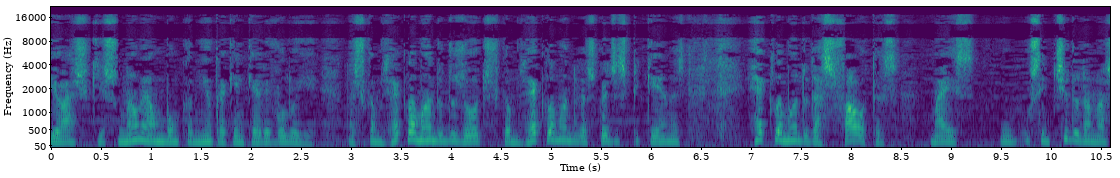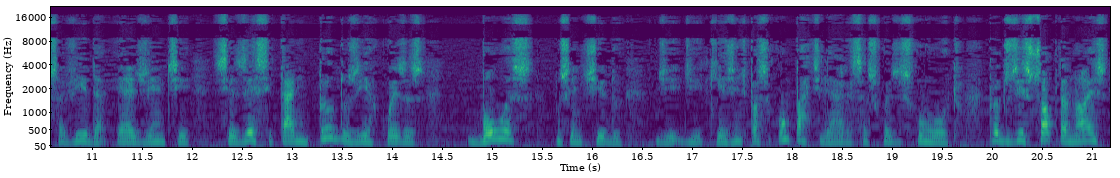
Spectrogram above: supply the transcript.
E eu acho que isso não é um bom caminho para quem quer evoluir. Nós ficamos reclamando dos outros, ficamos reclamando das coisas pequenas, reclamando das faltas, mas o, o sentido da nossa vida é a gente se exercitar em produzir coisas boas no sentido de, de, que a gente possa compartilhar essas coisas com o outro. Produzir só para nós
